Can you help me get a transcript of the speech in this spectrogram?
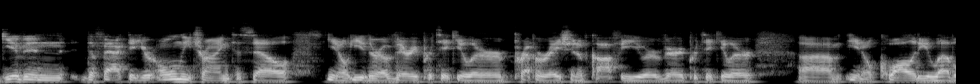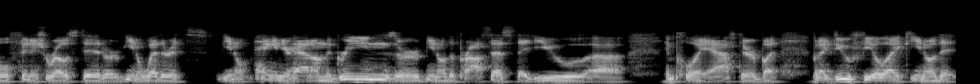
given the fact that you're only trying to sell, you know, either a very particular preparation of coffee or a very particular um, you know, quality level finish roasted or, you know, whether it's, you know, hanging your hat on the greens or, you know, the process that you uh, employ after. But but I do feel like, you know, that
